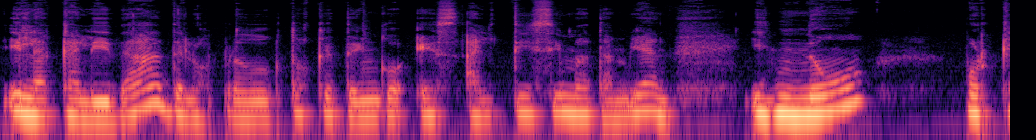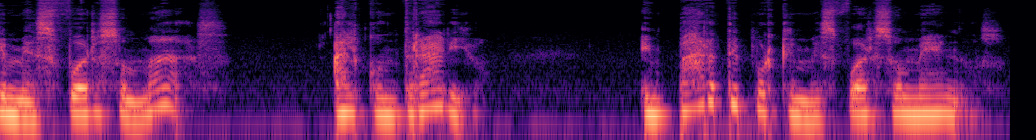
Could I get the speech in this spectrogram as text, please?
y la calidad de los productos que tengo es altísima también. Y no porque me esfuerzo más, al contrario, en parte porque me esfuerzo menos,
